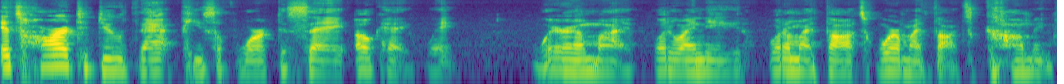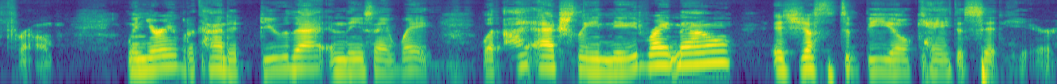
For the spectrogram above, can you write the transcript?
It's hard to do that piece of work to say, okay, wait, where am I? What do I need? What are my thoughts? Where are my thoughts coming from? When you're able to kind of do that and then you say, wait, what I actually need right now is just to be okay to sit here.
